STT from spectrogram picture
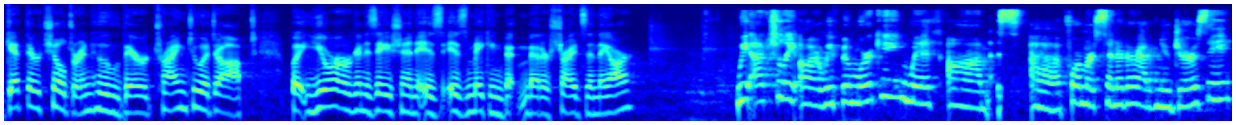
get their children who they're trying to adopt, but your organization is is making better strides than they are. We actually are. We've been working with um, uh, former senator out of New Jersey.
